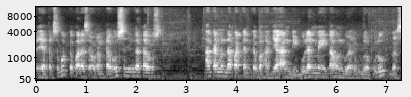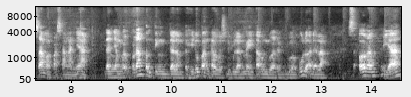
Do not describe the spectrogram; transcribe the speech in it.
pria tersebut kepada seorang Taurus sehingga Taurus akan mendapatkan kebahagiaan di bulan Mei tahun 2020 bersama pasangannya. Dan yang berperan penting dalam kehidupan Taurus di bulan Mei tahun 2020 adalah seorang pria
